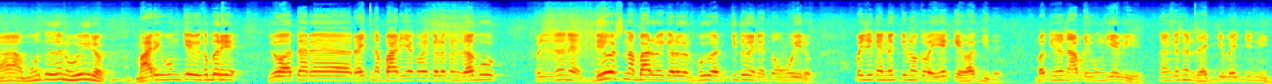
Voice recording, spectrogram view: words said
હા હું તો છે ને હુઈ રહ્યો. મારી ઊંઘ કેવી ખબર છે? જો અત્યારે રાતના બાર એક વાગે લગન જાગું પછી છે ને દિવસના બાર વાગે લગન હુવાનું કીધું હોય ને તો હું હુઈ રહ્યો. પછી કાંઈ નક્કી ન કહેવાય એકે વાગી જાય. બાકી છે ને આપણી ઊંઘ એવી છે. કારણ કે છે ને રાજ્ય ભાગ્ય નહીં.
